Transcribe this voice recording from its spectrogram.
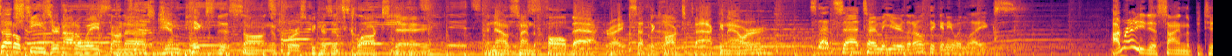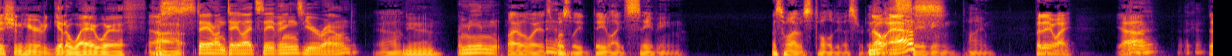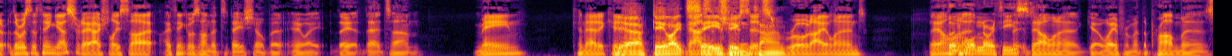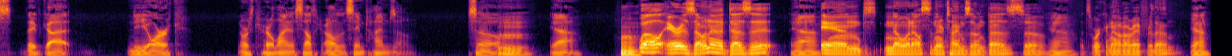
Subtleties are not a waste on us. Jim picks this song, of course, because it's Clocks Day. And now it's time to fall back, right? Set the clocks back an hour. It's that sad time of year that I don't think anyone likes. I'm ready to sign the petition here to get away with. Uh, stay on daylight savings year round. Yeah. yeah. I mean, By the way, it's Yeah. supposed to be daylight saving. That's what I was told yesterday. No S? saving time. But anyway, yeah. All right. Okay. There, there was a thing yesterday. I actually saw it. I think it was on the Today Show. But anyway, they that um, Maine, Connecticut, Yeah, daylight saving time. Rhode Island. They all The wanna, whole Northeast. They, they all want to get away from it. The problem is they've got New York, North Carolina, South Carolina, all in the same time zone. So Hmm. yeah, Well, Arizona does it, yeah, and no one else in their time zone does. So yeah, it's working out all right for them. yeah.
